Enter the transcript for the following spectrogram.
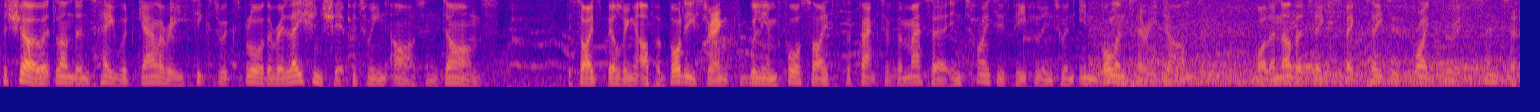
The show at London's Hayward Gallery seeks to explore the relationship between art and dance. Besides building upper body strength, William Forsythe's A Fact of the Matter entices people into an involuntary dance, while another takes spectators right through its centre.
